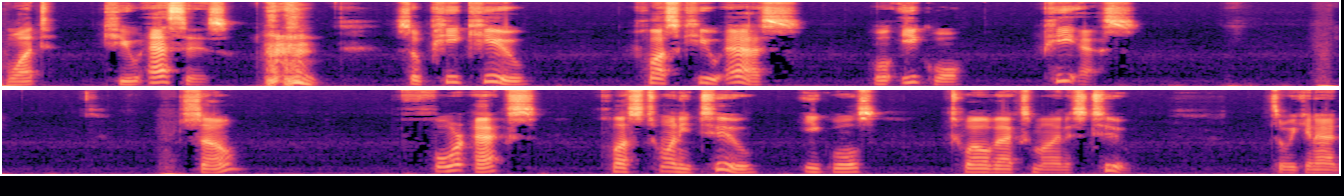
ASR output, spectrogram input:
what QS is. so PQ plus QS will equal PS. So 4x plus 22 equals 12x minus 2. So we can add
